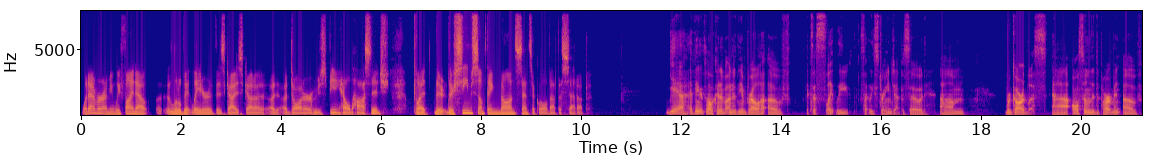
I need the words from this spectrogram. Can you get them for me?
whatever. I mean we find out a little bit later this guy's got a, a, a daughter who's being held hostage but there there seems something nonsensical about the setup. Yeah i think it's all kind of under the umbrella of it's a slightly slightly strange episode um regardless, uh, also in the department of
